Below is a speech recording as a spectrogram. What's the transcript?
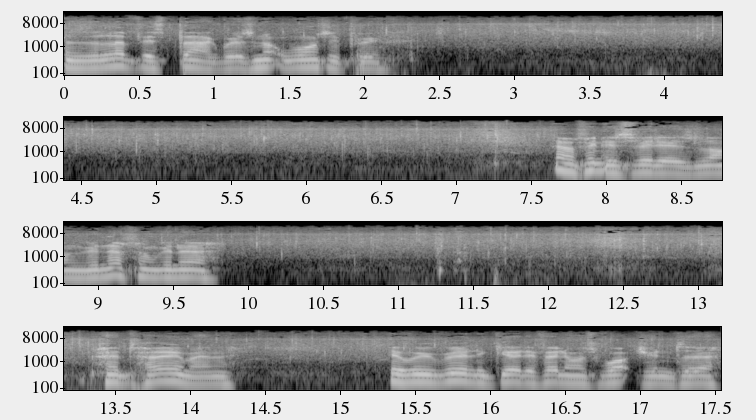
I love this bag, but it's not waterproof. I think this video is long enough. I'm gonna head home and it would be really good if anyone's watching to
